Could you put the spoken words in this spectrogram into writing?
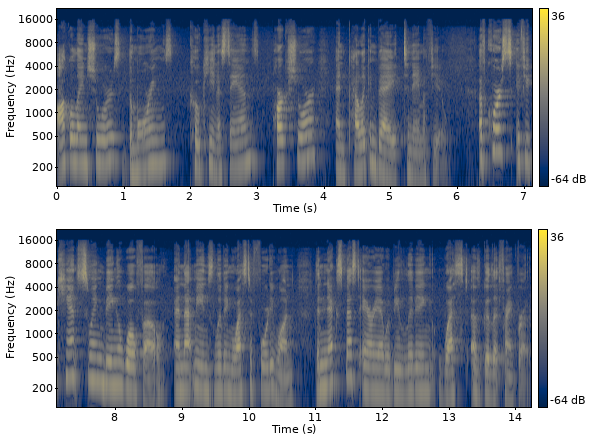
Aqualane Shores, The Moorings, Coquina Sands, Park Shore, and Pelican Bay, to name a few. Of course, if you can't swing being a WOFO, and that means living west of 41, the next best area would be living west of Goodlette Frank Road.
